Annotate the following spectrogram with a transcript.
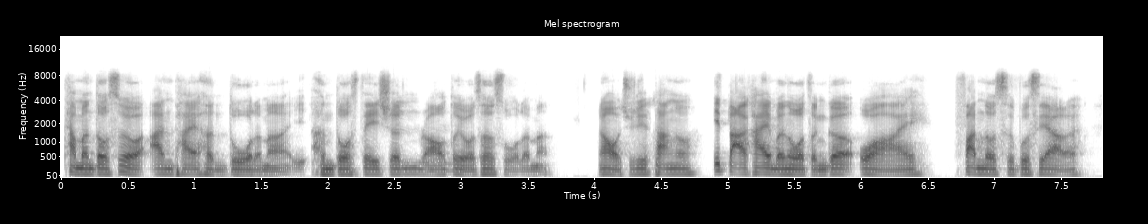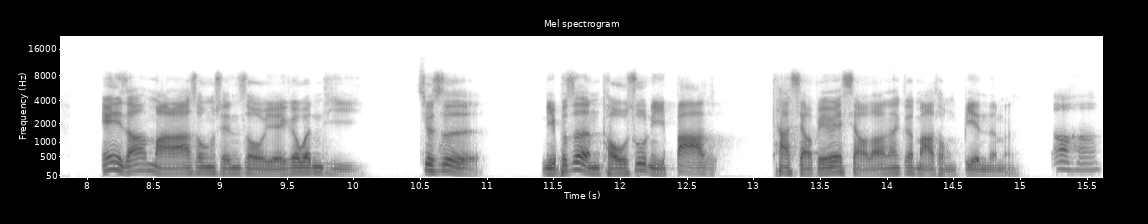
他们都是有安排很多的嘛，很多 station，然后都有厕所的嘛。然后我就去上哦，一打开门，我整个哇，饭都吃不下了。因为你知道马拉松选手有一个问题，就是你不是很投诉你爸他小便会小到那个马桶边的吗？嗯哼，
